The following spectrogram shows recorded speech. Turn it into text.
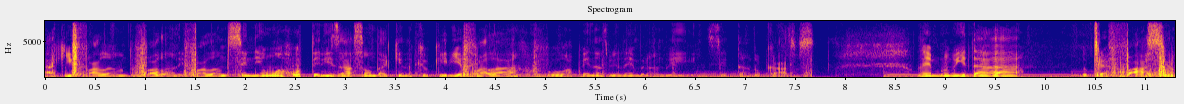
Aqui falando, falando e falando, sem nenhuma roteirização daquilo que eu queria falar, vou apenas me lembrando e citando casos. Lembro-me da do prefácio,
